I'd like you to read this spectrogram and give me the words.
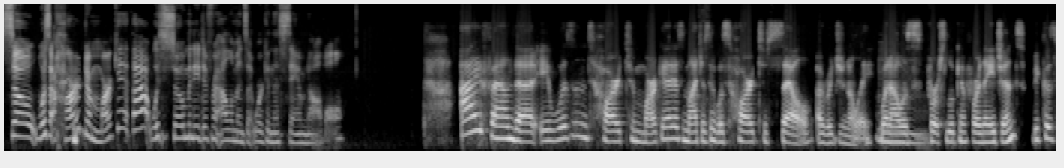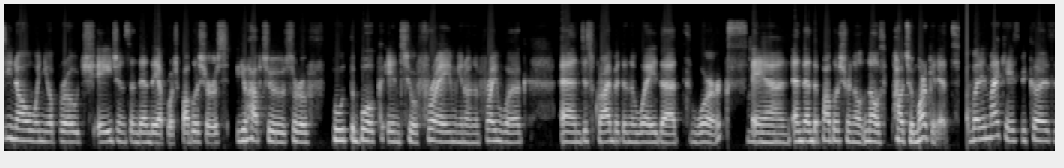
So, was it hard to market that with so many different elements at work in the same novel? I found that it wasn't hard to market as much as it was hard to sell originally when mm. I was mm. first looking for an agent. Because, you know, when you approach agents and then they approach publishers, you have to sort of put the book into a frame, you know, in a framework and describe it in a way that works mm-hmm. and and then the publisher knows how to market it but in my case because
